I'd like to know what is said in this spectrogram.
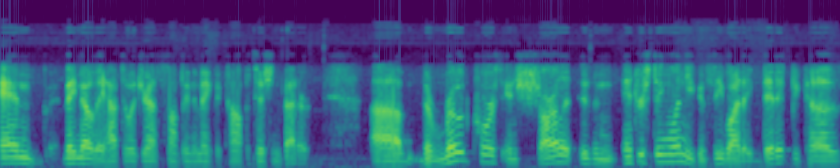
And they know they have to address something to make the competition better. Uh, the road course in Charlotte is an interesting one. You can see why they did it because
